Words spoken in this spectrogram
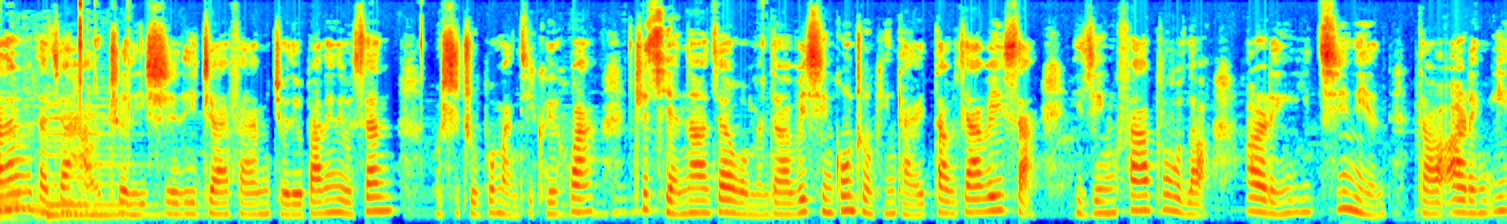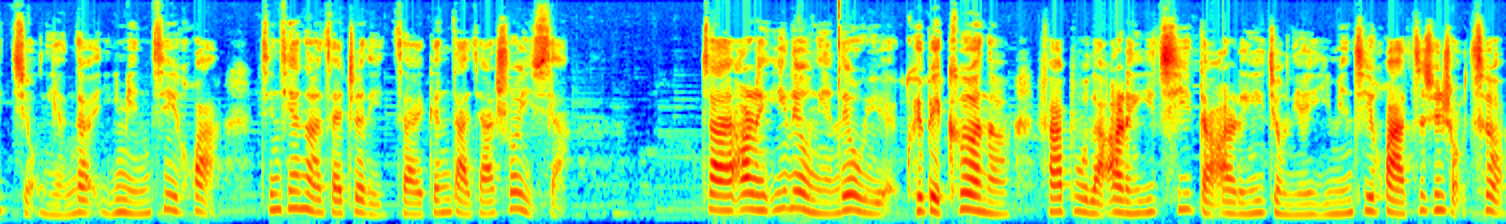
Hello，大家好，这里是荔枝 FM 九六八零六三，我是主播满地葵花。之前呢，在我们的微信公众平台道家 Visa 已经发布了二零一七年到二零一九年的移民计划。今天呢，在这里再跟大家说一下，在二零一六年六月，魁北克呢发布了二零一七到二零一九年移民计划咨询手册，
